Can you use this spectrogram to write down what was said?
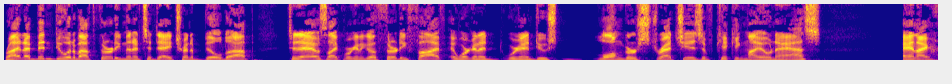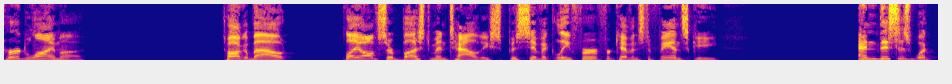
right? I've been doing about 30 minutes a day trying to build up. Today I was like, we're going to go 35 and we're going to, we're going to do longer stretches of kicking my own ass. And I heard Lima talk about playoffs or bust mentality specifically for, for Kevin Stefanski. And this is what,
